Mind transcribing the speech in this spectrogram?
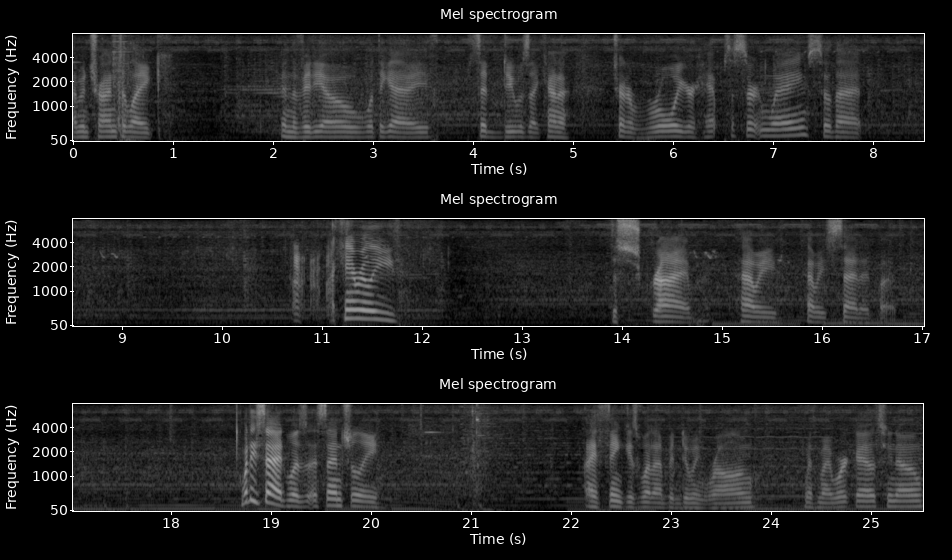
I've been trying to, like, in the video, what the guy said to do was like kind of try to roll your hips a certain way so that I can't really describe how he how he said it, but what he said was essentially I think is what I've been doing wrong with my workouts, you know.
